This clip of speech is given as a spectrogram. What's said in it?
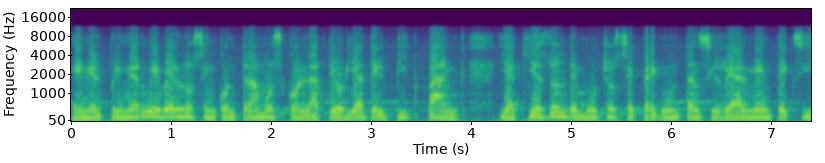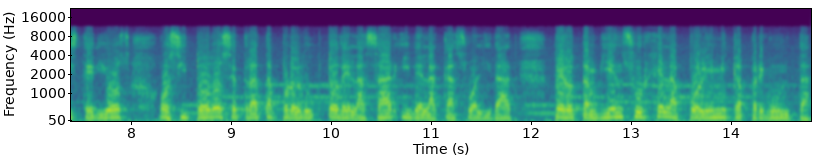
En el primer nivel nos encontramos con la teoría del Big Bang y aquí es donde muchos se preguntan si realmente existe Dios o si todo se trata producto del azar y de la casualidad. Pero también surge la polémica pregunta,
